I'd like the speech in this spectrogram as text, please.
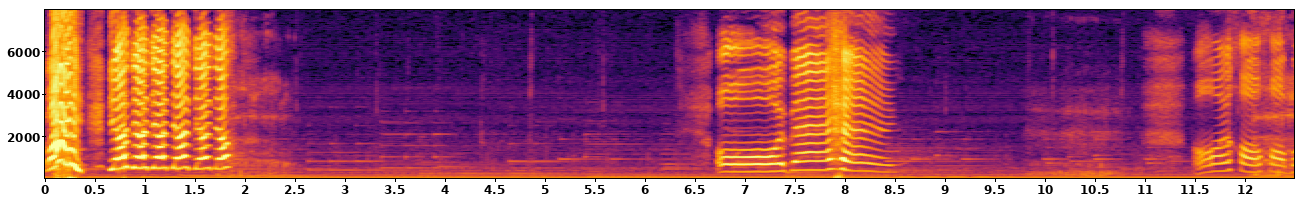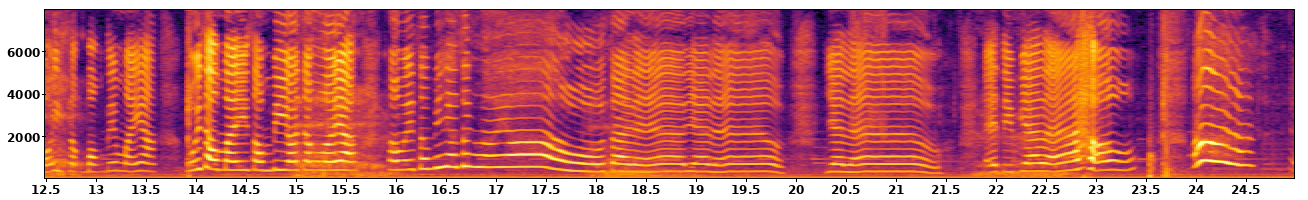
เฮ้ยเดี๋ยวเดี๋ยวเดี๋ยวเดี๋ยวเดี๋ยวเดี๋ยวโอ้ยแบงโอ้ยขอขอบล็อกอีกสักบล็อกได้ไหมอะอุ้ยทำไมซอมบี้เยอะจังเลยอะทำไมซอมบี้เยอะจังเลยอะโอ้ตายแล้วแย่แล้ว แย่แล้วไอติมแย่แล้วไอ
